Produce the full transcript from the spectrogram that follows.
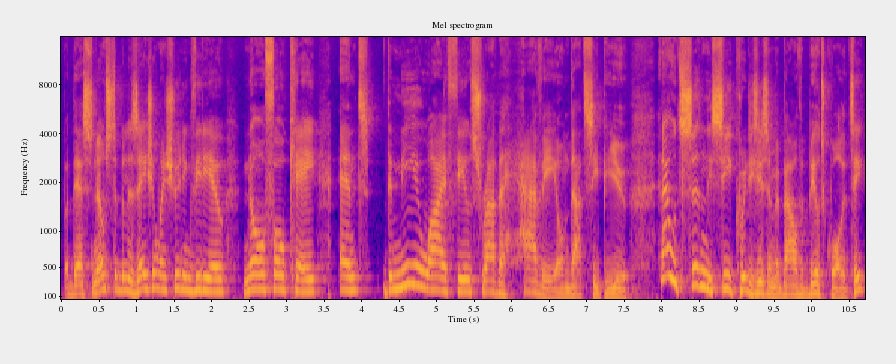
but there's no stabilization when shooting video, no 4K, and the MIUI feels rather heavy on that CPU. And I would certainly see criticism about the build quality,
